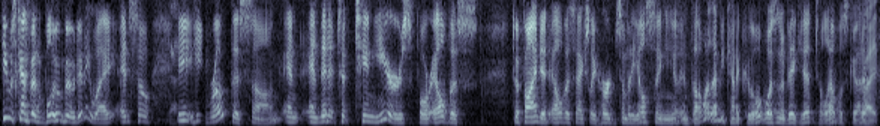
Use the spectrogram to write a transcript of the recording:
he was kind of in a blue mood anyway. And so yeah. he, he wrote this song. And, and then it took 10 years for Elvis to find it, Elvis actually heard somebody else singing it and thought, well, that'd be kind of cool. It wasn't a big hit till Elvis got it. Right.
